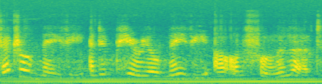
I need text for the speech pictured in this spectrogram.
Federal Navy, and Imperial Navy are on full alert.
